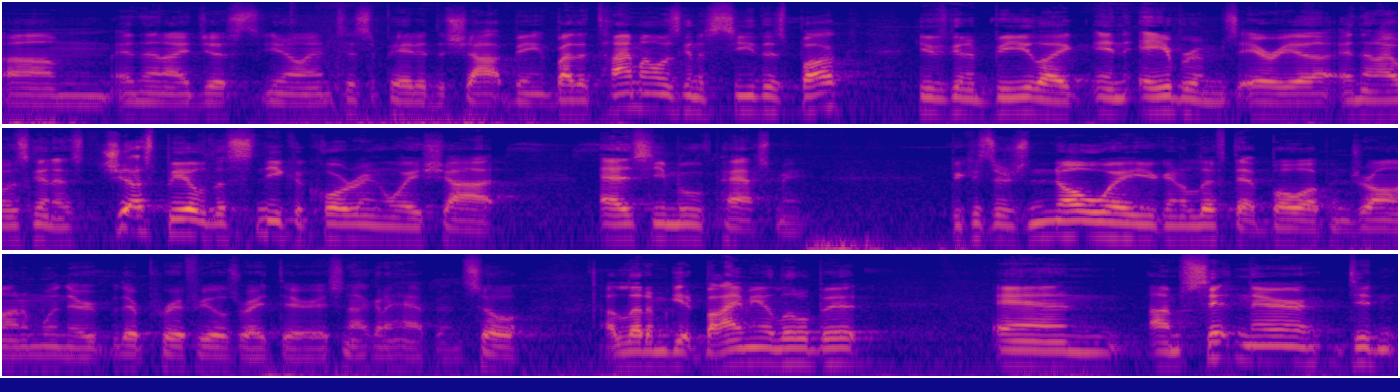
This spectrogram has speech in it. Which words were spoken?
um, and then I just you know anticipated the shot being. By the time I was going to see this buck, he was going to be like in Abrams area, and then I was going to just be able to sneak a quartering away shot as he moved past me because there's no way you're going to lift that bow up and draw on them when their their peripheral's right there. It's not going to happen. So I let them get by me a little bit, and I'm sitting there, didn't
